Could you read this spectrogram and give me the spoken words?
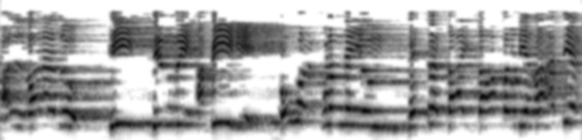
அல் வரது தீ அபீகி ஒவ்வொரு குழந்தையும் பெற்ற தாய் தாப்பனுடைய ரகசியம்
